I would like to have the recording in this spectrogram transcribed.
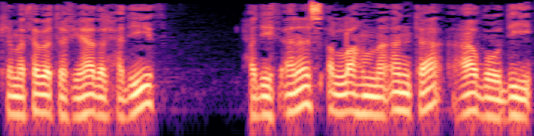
كما ثبت في هذا الحديث حديث أنس اللهم أنت عضدي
